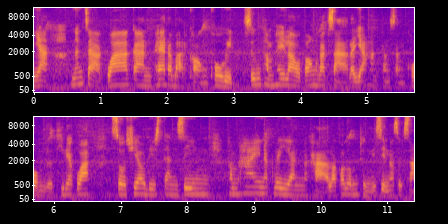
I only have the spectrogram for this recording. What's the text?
เนี่ยเนื่องจากว่าการแพร่ระบาดของโควิด ซึ่งทำให้เราต้องรักษาระยะห่างทางสังคม หรือที่เรียกว่า social distancing ทำให้นักเรียนนะคะแล้วก็รวมถึงนิสิตนักศึกษา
